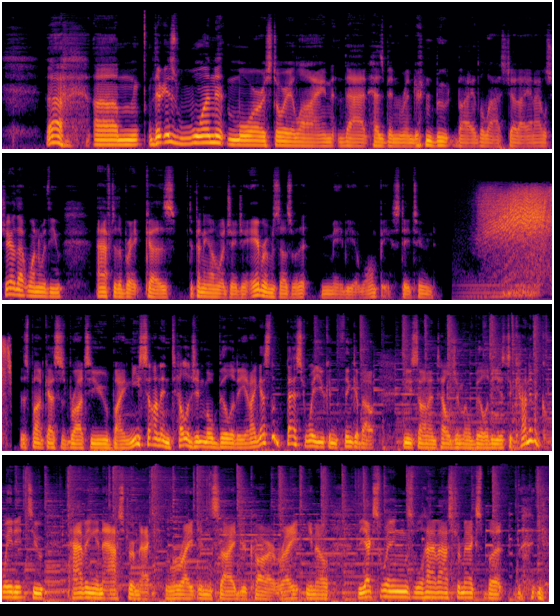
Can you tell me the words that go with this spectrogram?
Uh, um, there is one more storyline that has been rendered moot by The Last Jedi, and I will share that one with you after the break, because depending on what J.J. Abrams does with it, maybe it won't be. Stay tuned. This podcast is brought to you by Nissan Intelligent Mobility. And I guess the best way you can think about Nissan Intelligent Mobility is to kind of equate it to having an astromech right inside your car, right? You know, the X Wings will have astromechs, but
